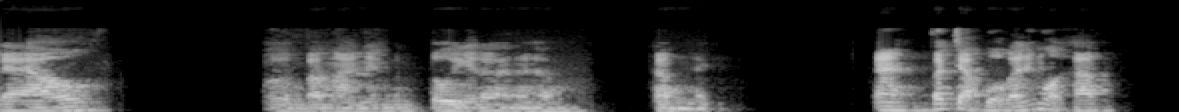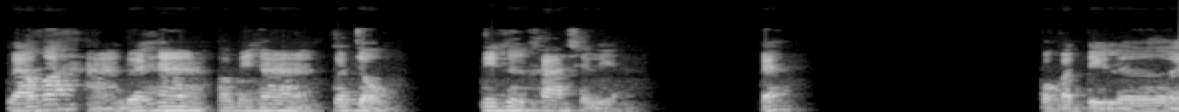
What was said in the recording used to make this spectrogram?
แล้วเออประมาณนี้มันตุยแล้วนะครับทำไงอะก็จับบวกกันให้หมดครับ แล้วก็หารด้วยห้าเพราะไม่ห้าก็จบ นี่คือค่าเฉลี่ยเปกติเลย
